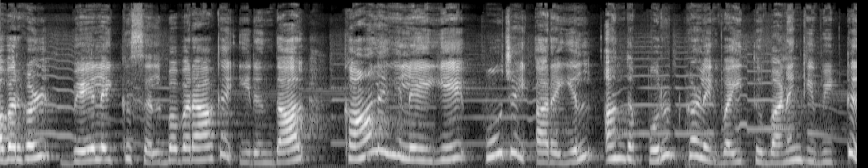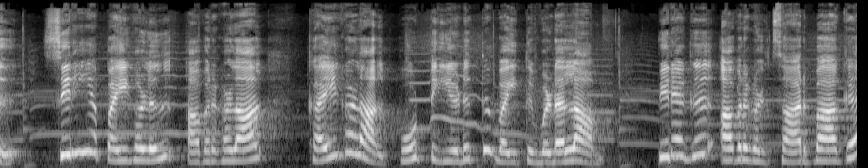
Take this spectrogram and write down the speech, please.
அவர்கள் வேலைக்கு செல்பவராக இருந்தால் காலையிலேயே பூஜை அறையில் அந்த பொருட்களை வைத்து வணங்கிவிட்டு சிறிய பைகளில் அவர்களால் கைகளால் போட்டு எடுத்து வைத்து விடலாம். பிறகு அவர்கள் சார்பாக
